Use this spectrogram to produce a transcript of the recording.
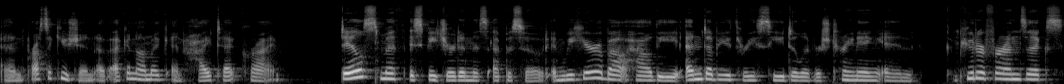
and prosecution of economic and high tech crime. Dale Smith is featured in this episode, and we hear about how the NW3C delivers training in computer forensics,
